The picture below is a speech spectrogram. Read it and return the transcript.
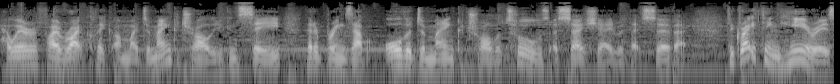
However, if I right click on my domain controller, you can see that it brings up all the domain controller tools associated with that server. The great thing here is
